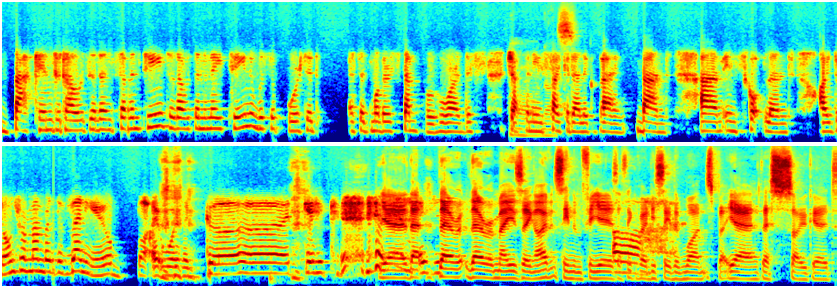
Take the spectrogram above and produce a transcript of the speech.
back in 2017, 2018, we supported Acid Mothers Temple, who are this Japanese Oh, nice. psychedelic band, band um, in Scotland. I don't remember the venue, but it was a good gig. Yeah, they're, just- they're they're amazing. I haven't seen them for years. I think I've only Oh. seen them once, but yeah, they're so good.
